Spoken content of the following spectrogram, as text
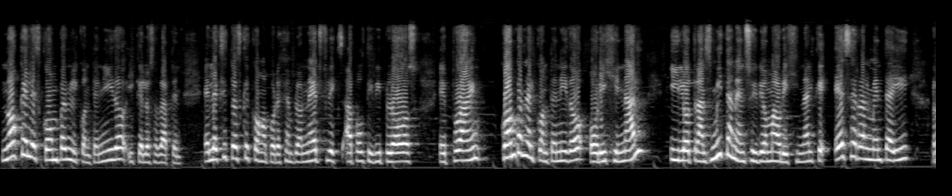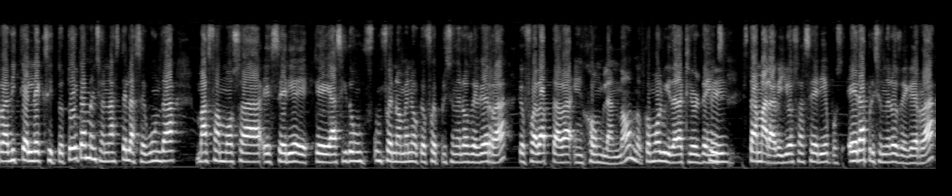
No que les compren el contenido y que los adapten. El éxito es que, como por ejemplo Netflix, Apple TV Plus, eh, Prime, compran el contenido original y lo transmitan en su idioma original, que ese realmente ahí radica el éxito. Tú ahorita mencionaste la segunda más famosa eh, serie que ha sido un, un fenómeno que fue Prisioneros de Guerra, que fue adaptada en Homeland, ¿no? ¿Cómo olvidar a Claire Danes? Sí. esta maravillosa serie, pues era Prisioneros de Guerra.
